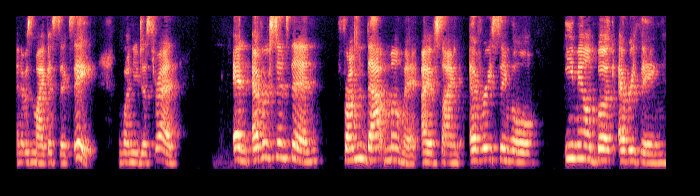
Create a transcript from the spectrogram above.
And it was Micah 6, 8, the one you just read. And ever since then, from that moment, I have signed every single email, book, everything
